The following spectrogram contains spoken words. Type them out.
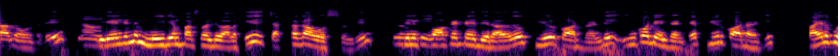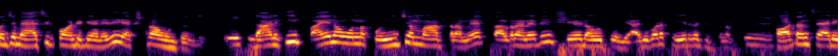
లాగా ఉంటది. ఇదేంటంటే మీడియం పర్సనాలిటీ వాళ్ళకి చక్కగా వస్తుంది. దీనికి పాకెట్ ఏది రాదు ప్యూర్ కాటన్ అండి. ఇంకోటి ఏంటంటే ప్యూర్ కాటన్కి పైన కొంచెం యాసిడ్ క్వాంటిటీ అనేది ఎక్స్ట్రా ఉంటుంది. దానికి పైన ఉన్న కొంచెం మాత్రమే కలర్ అనేది షేడ్ అవుతుంది. అది కూడా క్లియర్గా చెప్తున్నాం. కాటన్ శారీ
